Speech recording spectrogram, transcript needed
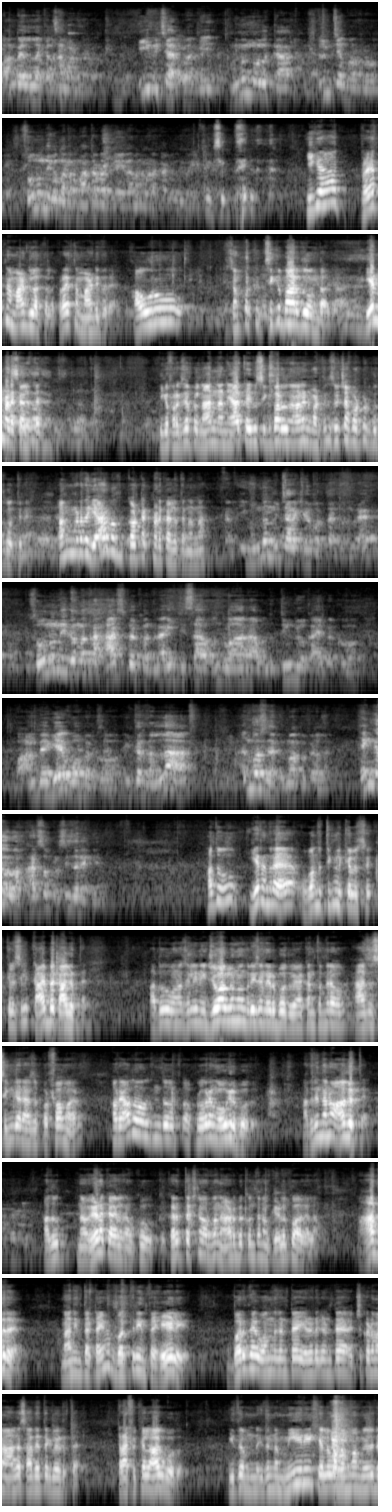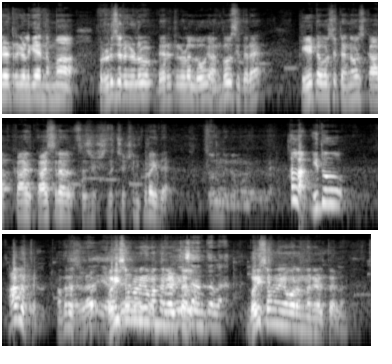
ಬಾಂಬೆಲ್ಲ ಕೆಲಸ ಮಾಡಿದ್ರು ಈ ವಿಚಾರವಾಗಿ ನಿಮ್ಮ ಮೂಲಕ ಫಿಲ್ಮ್ ಚೇಂಬರ್ ಅವರು ಸೋನು ನಿಗಮ್ ಹತ್ರ ಮಾತಾಡೋಕೆ ಏನಾದ್ರು ಮಾಡೋಕ್ಕಾಗಲ್ಲ ಈಗ ಪ್ರಯತ್ನ ಮಾಡ್ಲತ್ತಲ್ಲ ಪ್ರಯತ್ನ ಮಾಡಿದರೆ ಅವರು ಸಂಪರ್ಕಕ್ಕೆ ಸಿಗಬಾರದು ಅಂದಾಗ ಏನ್ ಮಾಡಕ್ಕಾಗತ್ತೆ? ಈಗ ಫಾರ್ ಎಕ್ಸಾಂಪಲ್ ನಾನು ನಾನು ಯಾರ ಕೈಗೂ ಸಿಗಬಾರ್ದು ನಾನೇನು ಮಾಡ್ತೀನಿ? ಸ್ವಿಚ್ ಆಫ್ ಮಾಡ್ಕೊಂಡು ಕೂತ್ಕೋತೀನಿ ಹಂಗೆ ಮಾಡಿದಾಗ ಯಾರು ಬಂದು ಕಾಂಟ್ಯಾಕ್ಟ್ ಮಾಡೋಕ್ಕಾಗತ್ತೆ ನನ್ನ? ಈಗ ಇನ್ನೊಂದು ವಿಚಾರ ಕೇಳಿ ಇತ್ತು ಅಂದ್ರೆ, ಸೋನು ನಿಗಮ್ ಹತ್ರ ಹಾಡ್ಸ್ಬೇಕು ಅಂದ್ರೆ ಐದು ದಿವಸ, ಒಂದು ವಾರ, ಒಂದು ತಿಂಗಳು ಕಾಯ್ಬೇಕು, ಬಾಂಬೆಗೆ ಹೋಗ್ಬೇಕು, ಈ ಥರದ್ದೆಲ್ಲ ಅನುಭವಿಸಿದ್ದಾರೆ ನಿರ್ಮಾಪಕರೆಲ್ಲ. ಹೆಂಗೆ ಅವರು ಹಾಡ್ಸೋ ಪ್ರೊಸೀಜರ್ ಹೆಂಗೆ? ಅದು ಏನಂದ್ರೆ ಒಂದು ತಿಂಗಳು ಕೆಲಸ ಕೆಲಸಲಿ ಕಾಯಬೇಕಾಗುತ್ತೆ. ಅದು ಒಂದೊಂದ್ಸಲಿ ನಿಜವಾಗ್ಲೂ ಒಂದು ರೀಸನ್ ಇರ್ಬೋದು. ಯಾಕಂತಂದ್ರೆ as a singer as a performer ಅವ್ರು ಯಾವುದೋ ಒಂದು ಪ್ರೋಗ್ರಾಮ್ ಹೋಗಿರ್ಬೋದು. ಅದರಿಂದನೂ ಆಗುತ್ತೆ. ಅದು ನಾವು ಹೇಳೋಕ್ಕಾಗಲ್ಲ. ನಾವು ಕರೆದ ತಕ್ಷಣ ಅವ್ರು ಬಂದು ಹಾಡಬೇಕು ಅಂತ ನಾವು ಕೇಳೋಕ್ಕೂ ಆಗಲ್ಲ. ಆದರೆ ನಾನು ಇಂಥ ಟೈಮಿಗೆ ಬರ್ತೀನಿ ಅಂತ ಹೇಳಿ ಬರದೆ ಒಂದು ಗಂಟೆ, ಎರಡು ಗಂಟೆ ಹೆಚ್ಚು ಕಡಿಮೆ ಆಗೋ ಸಾಧ್ಯತೆಗಳಿರುತ್ತೆ. ಟ್ರಾಫಿಕಲ್ಲಿ ಆಗ್ಬೋದು. ಇದನ್ನು ಇದನ್ನು ಮೀರಿ ಕೆಲವು ನಮ್ಮ ಮ್ಯೂಸಿಕ್ ಡೈರೆಕ್ಟರ್ಗಳಿಗೆ ನಮ್ಮ ಪ್ರೊಡ್ಯೂಸರ್ಗಳು ಡೈರೆಕ್ಟರ್ಗಳಲ್ಲಿ ಹೋಗಿ ಅನುಭವಿಸಿದ್ದಾರೆ ಏಟ್ ಅವರ್ಸ್ ಟೆನ್ ಅವರ್ಸ್ ಕಾಯಿಸಿರೋ ಸಿಚುವೇಶನ್ ಕೂಡ ಇದೆ. ಅಲ್ಲ ಇದು ಆಗುತ್ತೆ. ಅಂದ್ರೆ ಬರೀ ಸೋನು ನಿಗಮ ಅಂತ ಹೇಳ್ತಾ ಇಲ್ಲ. ಬರೀ ಸೋನು ನಿಗಮ ಅಂತ ನಾನು ಹೇಳ್ತಾ ಇಲ್ಲ.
